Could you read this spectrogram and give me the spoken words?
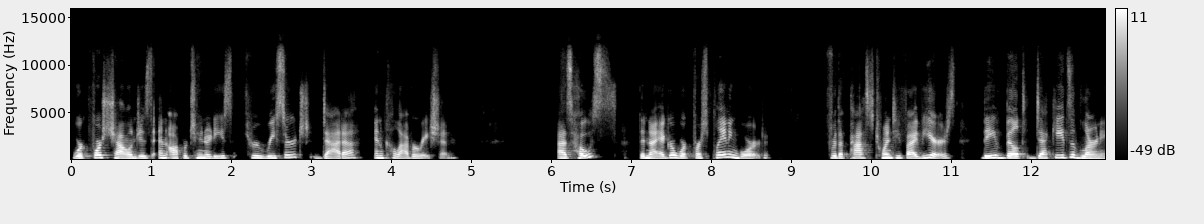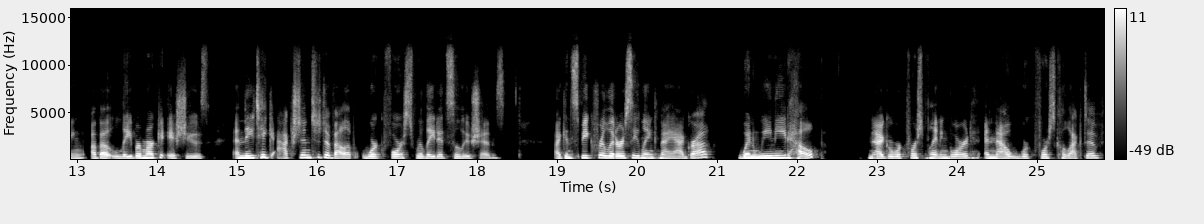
workforce challenges and opportunities through research, data, and collaboration. As hosts, the Niagara Workforce Planning Board, for the past 25 years, they've built decades of learning about labor market issues and they take action to develop workforce related solutions. I can speak for Literacy Link Niagara. When we need help, Niagara Workforce Planning Board and now Workforce Collective,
